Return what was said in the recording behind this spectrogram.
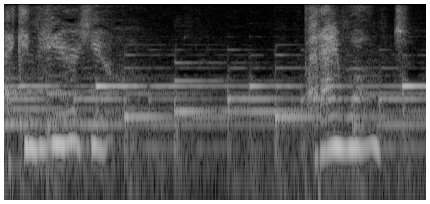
I can hear you. But I won't.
